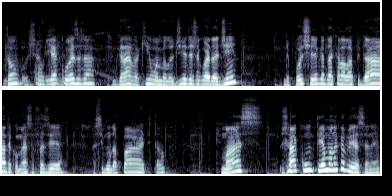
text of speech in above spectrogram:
Então Poxa qualquer vida. coisa já grava aqui uma melodia, deixa guardadinho. Depois chega, dá aquela lapidada, começa a fazer a segunda parte e tal. Mas já com um tema na cabeça, né?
